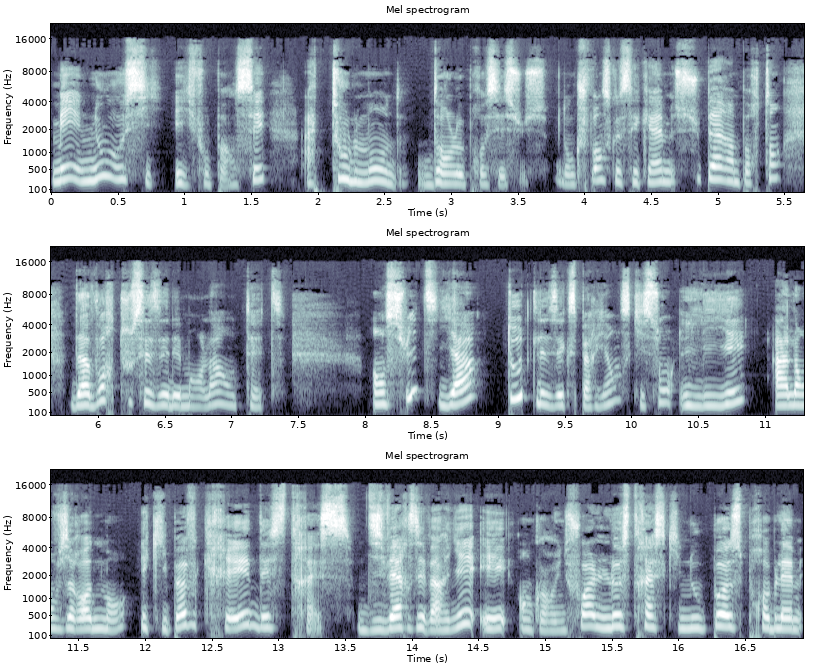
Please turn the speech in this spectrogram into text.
mais nous aussi. Et il faut penser à tout le monde dans le processus. Donc je pense que c'est quand même super important d'avoir tous ces éléments là en tête. Ensuite il y a toutes les expériences qui sont liées à l'environnement et qui peuvent créer des stress divers et variés. Et encore une fois, le stress qui nous pose problème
